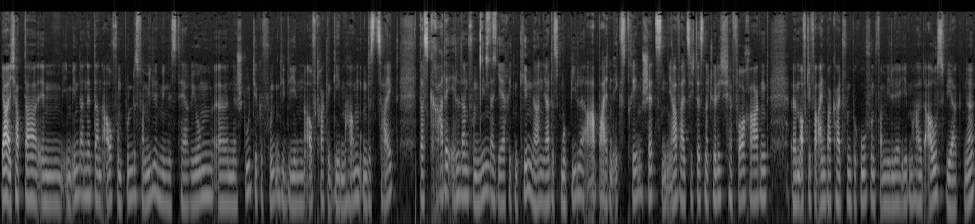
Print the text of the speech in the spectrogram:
ja, ich habe da im, im Internet dann auch vom Bundesfamilienministerium äh, eine Studie gefunden, die die in Auftrag gegeben haben. Und es zeigt, dass gerade Eltern von minderjährigen Kindern ja das mobile Arbeiten extrem schätzen, ja, weil sich das natürlich hervorragend ähm, auf die Vereinbarkeit von Beruf und Familie eben halt auswirkt. Ne?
